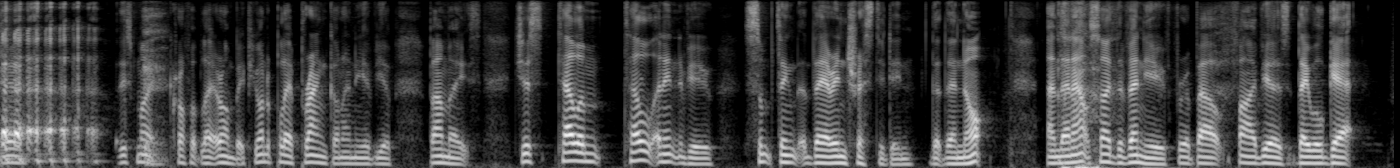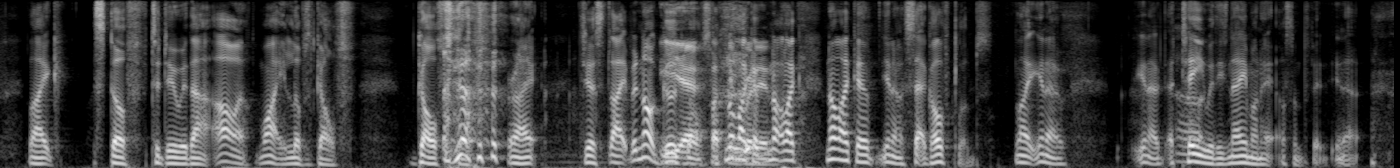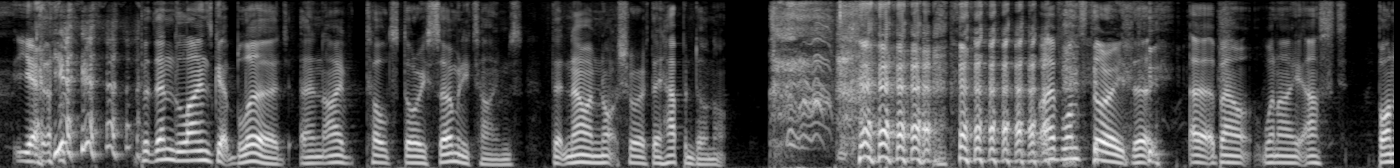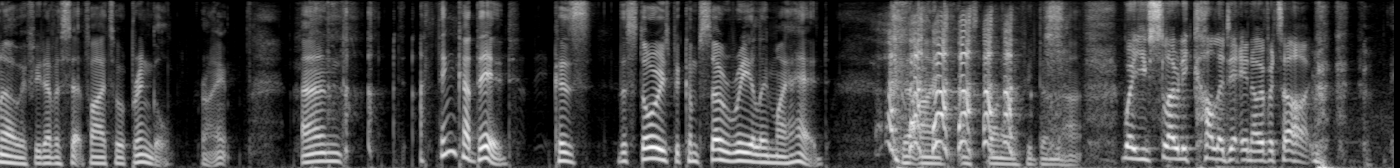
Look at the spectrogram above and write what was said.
Yeah. This might crop up later on, but if you want to play a prank on any of your bandmates, just tell them, tell an interview something that they're interested in that they're not, and then outside the venue for about five years, they will get like stuff to do with that. Oh, why he loves golf. golf stuff, right? Just like, but not good Yeah, golf stuff. Not like a, not like, not like a you know set of golf clubs. Like you know, you know, a tee Uh, with his name on it or something. You know. Yeah, yeah. But then the lines get blurred, and I've told stories so many times that now I'm not sure if they happened or not. I have one story that uh, about when I asked Bono if he'd ever set fire to a Pringle, right? And I think I did because the story's become so real in my head that I asked Bono if he'd done that. Where you've slowly coloured it in over time.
